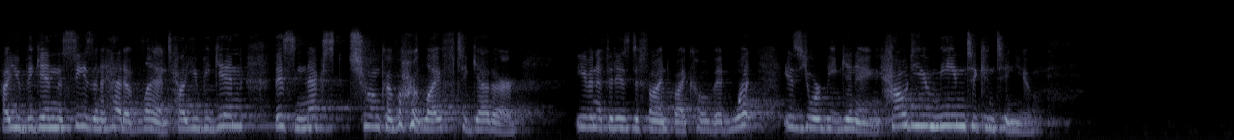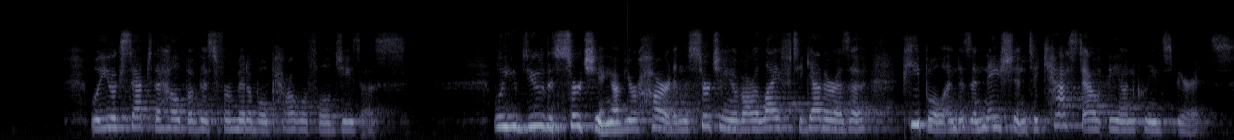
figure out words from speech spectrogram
how you begin the season ahead of Lent, how you begin this next chunk of our life together, even if it is defined by COVID. What is your beginning? How do you mean to continue? Will you accept the help of this formidable, powerful Jesus? Will you do the searching of your heart and the searching of our life together as a people and as a nation to cast out the unclean spirits?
